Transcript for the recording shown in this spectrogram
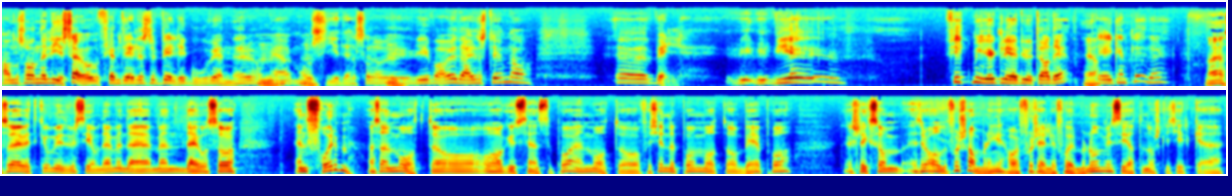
Hans og Annelise er jo fremdeles veldig gode venner, om Mm, jeg må mm. si det. Så Mm. vi, vi var jo der en stund, og uh, vel Vi, vi, vi øh, fikk mye glede ut av det, Ja. egentlig. Det. Nei, altså Jeg vet ikke hvor mye du vil si om det, men det, men det er jo også en form. Altså en måte å, å ha gudstjeneste på, en måte å forkynne på, en måte å be på. Slik som, Jeg tror alle forsamlinger har forskjellige former. Noen vil si at Den norske kirke er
